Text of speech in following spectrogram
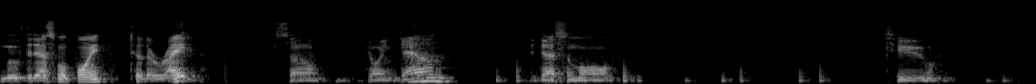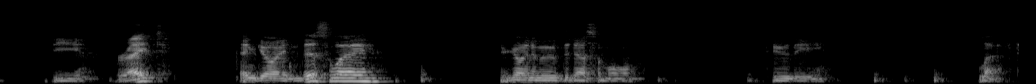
move the decimal point to the right. So going down, the decimal to the right, and going this way, you're going to move the decimal to the left.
